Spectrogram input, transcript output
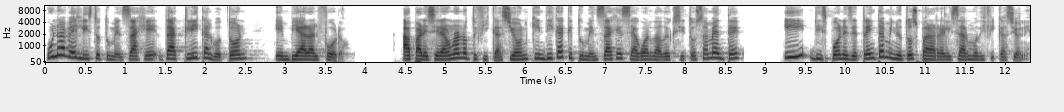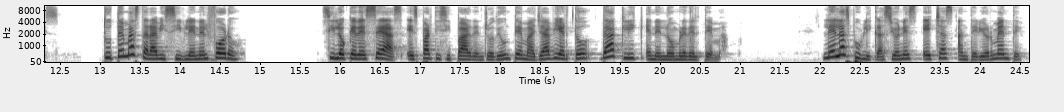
Una vez listo tu mensaje, da clic al botón Enviar al foro. Aparecerá una notificación que indica que tu mensaje se ha guardado exitosamente y dispones de 30 minutos para realizar modificaciones. Tu tema estará visible en el foro. Si lo que deseas es participar dentro de un tema ya abierto, da clic en el nombre del tema. Lee las publicaciones hechas anteriormente.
